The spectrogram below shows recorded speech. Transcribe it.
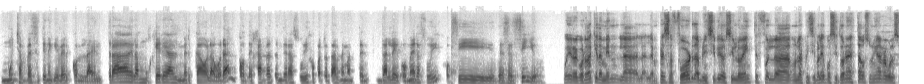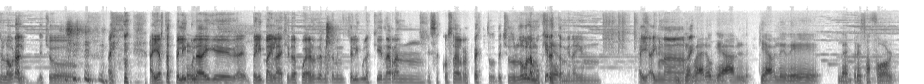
muchas veces tiene que ver con la entrada de las mujeres al mercado laboral, pues dejar de atender a su hijo para tratar de darle de comer a su hijo, así de sencillo. Bueno, y recordad que también la, la, la, empresa Ford a principios del siglo XX fue la, una de las principales opositoras en Estados Unidos a la revolución laboral. De hecho, hay, hay hartas películas sí. ahí que, películas, la gente puede ver también películas que narran esas cosas al respecto. De hecho, sobre todo las mujeres sí. también. Hay, un, hay, hay una... Y qué hay... raro que hable, que hable de la empresa Ford,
